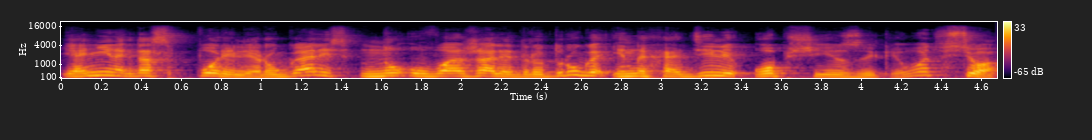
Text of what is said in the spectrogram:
и они иногда спорили, ругались, но уважали друг друга и находили общий язык. И вот все.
